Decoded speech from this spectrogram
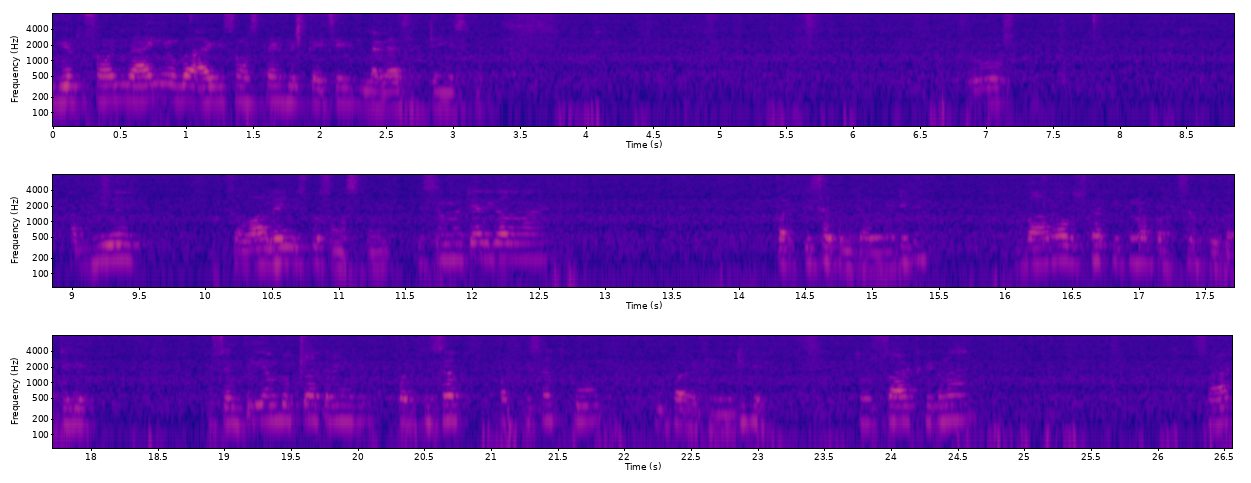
ये तो समझ में आया नहीं होगा, आगे समझते हैं फिर कैसे लगा सकते हैं इसको। तो अब ये सवाल है, इसको समझते हैं। इसमें हमें क्या निकालना है? प्रतिशत निकालना है, ठीक है? बारह उसका कितना प्रतिशत होगा, ठीक है? तो सिंपली हम लोग क्या करेंगे? प्रतिशत प्रतिशत को ऊपर रखेंगे, ठीक है? तो साठ कितना है? साठ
